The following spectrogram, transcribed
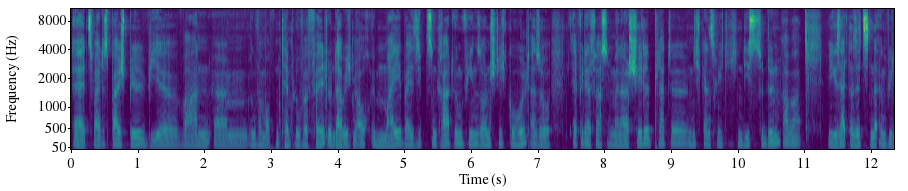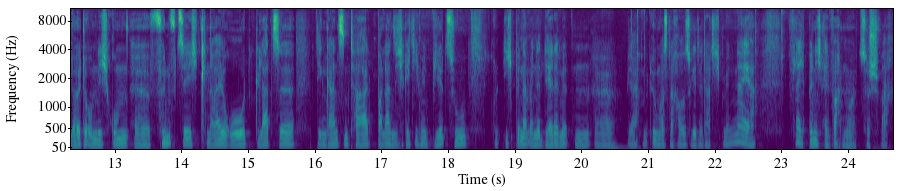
Äh, zweites Beispiel, wir waren ähm, irgendwann mal auf dem Tempelhofer Feld und da habe ich mir auch im Mai bei 17 Grad irgendwie einen Sonnenstich geholt. Also entweder ist was in meiner Schädelplatte nicht ganz richtig und die ist zu dünn, aber wie gesagt, da sitzen da irgendwie Leute um dich rum, äh, 50, knallrot, Glatze, den ganzen Tag, ballern sich richtig mit Bier zu und ich bin am Ende der, der mit, ein, äh, ja, mit irgendwas nach Hause geht. Da dachte ich mir, naja, vielleicht bin ich einfach nur zu schwach.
